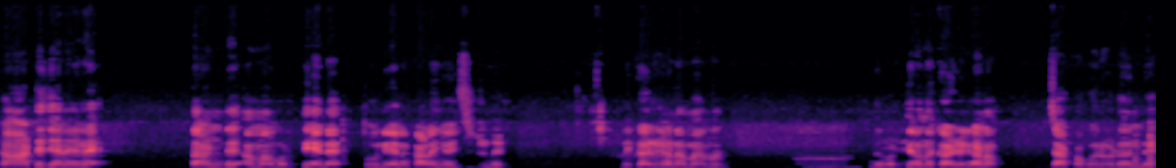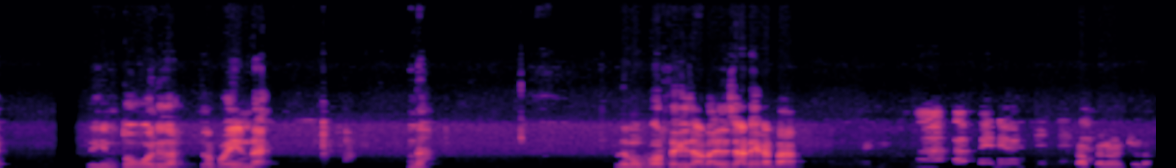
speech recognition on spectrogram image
കാട്ടുജനയുടെ തണ്ട് അമ്മ വൃത്തി അതിന്റെ തൊലിയെല്ലാം കളഞ്ഞു വെച്ചിട്ടുണ്ട്. ഇത് കഴുകണം അമ്മ ഒന്ന്. ഇത് വൃത്തി ഒന്ന് കഴുകണം. ചക്കക്കുരു ഇവിടെ ഉണ്ട്. ഇതിന് തോൽ ഇത്ര പോയി ഉണ്ട് എന്താ നമുക്ക് പുറത്തേക്ക് ചാടാം. ഇത് ചാടിയ കട്ടാ. കപ്പന വെച്ചിടാം.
